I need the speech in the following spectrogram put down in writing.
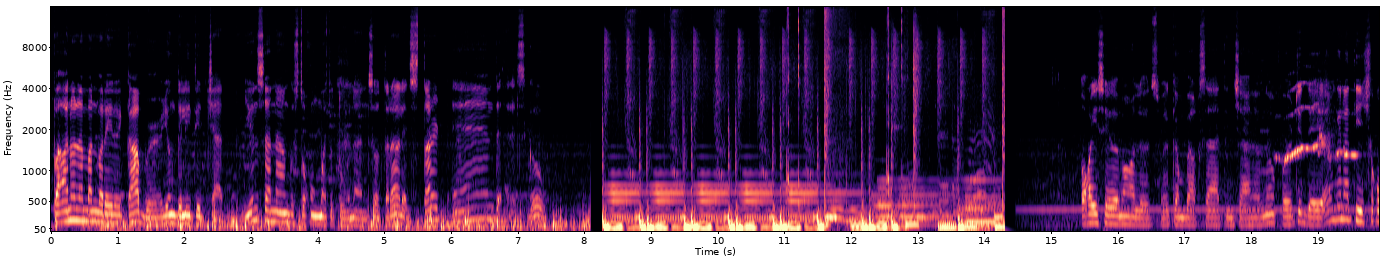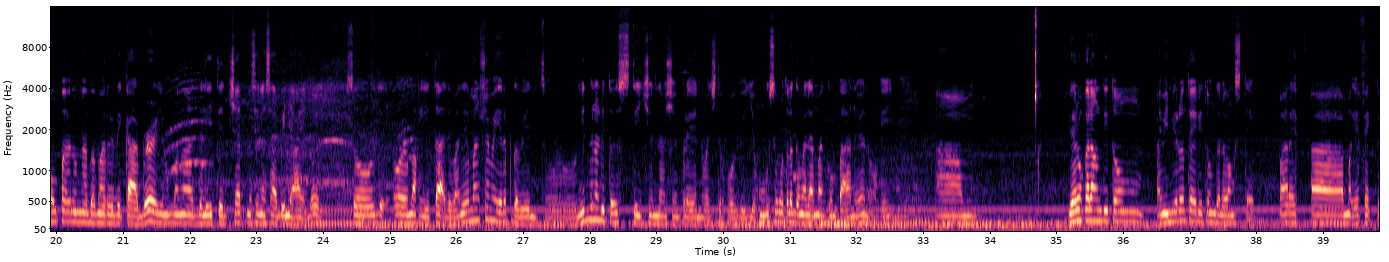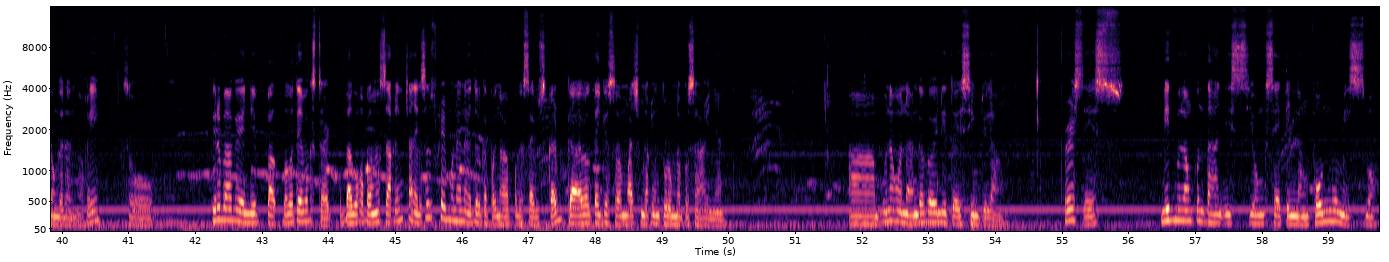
Paano naman marirecover yung deleted chat? Yun sana ang gusto kong matutunan. So tara, let's start and let's go. Okay so hello mga lods, welcome back sa ating channel. No? For today, I'm gonna teach you kung paano nga ba marirecover yung mga deleted chat na sinasabi ni Idol. So, or makita, di ba? Hindi naman siya mahirap gawin. So, need mo lang dito is stay tuned lang syempre and watch the full video. Kung gusto mo talaga malaman kung paano yun, okay? Um, meron ka lang ditong, I mean, meron tayo ditong dalawang step para if, ah, mag-effect yung ganun, okay? So, pero bago yun, eh, bag- bago tayo mag-start, bago ka pa lang sa aking channel, subscribe muna na idol kapag nakapag-subscribe ka. Well, thank you so much. Malaking tulong na po sa akin yan. Um, unang-una, ang gagawin dito is simple lang. First is, need mo lang puntahan is yung setting ng phone mo mismo.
